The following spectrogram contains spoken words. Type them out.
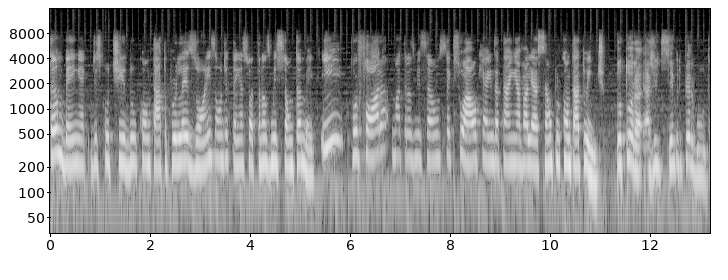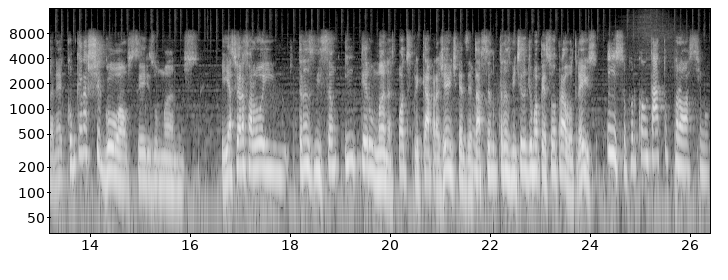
também é discutido o contato por lesões, onde tem a sua transmissão também. E, por fora, uma transmissão sexual que ainda está em avaliação por contato íntimo. Doutora, a gente sempre pergunta, né? Como que ela chegou aos seres humanos? E a senhora falou em transmissão interhumana. Pode explicar para a gente? Quer dizer, está sendo transmitida de uma pessoa para outra, é isso? Isso, por contato próximo.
